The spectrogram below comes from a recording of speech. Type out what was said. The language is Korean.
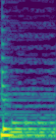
you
